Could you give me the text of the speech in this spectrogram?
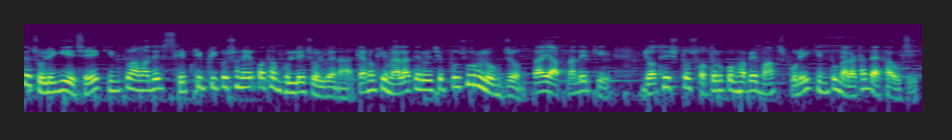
হয়তো চলে গিয়েছে, কিন্তু আমাদের সেফটি প্রিকশনের কথা ভুললে চলবে না। কেন কি মেলাতে রয়েছে প্রচুর লোকজন, তাই আপনাদেরকে যথেষ্ট সতর্কভাবে মাস্ক পরেই কিন্তু মেলাটা দেখা উচিত।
